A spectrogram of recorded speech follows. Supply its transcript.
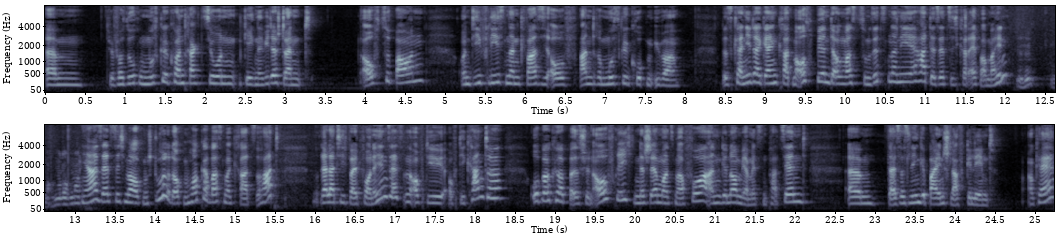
ähm, wir versuchen Muskelkontraktionen gegen den Widerstand aufzubauen und die fließen dann quasi auf andere Muskelgruppen über. Das kann jeder gerne gerade mal ausprobieren, der irgendwas zum Sitzen in der Nähe hat. Der setzt sich gerade einfach mal hin. Mhm. Machen wir doch mal. Ja, setzt sich mal auf den Stuhl oder auf den Hocker, was man gerade so hat. Relativ weit vorne hinsetzen, auf die, auf die Kante. Oberkörper ist schön aufrecht. Und da stellen wir uns mal vor, angenommen, wir haben jetzt einen Patient, ähm, da ist das linke Bein schlaff gelähmt. Okay?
